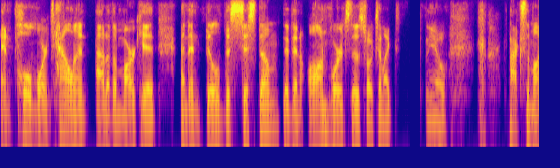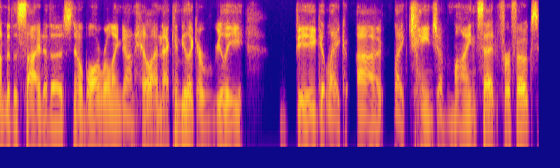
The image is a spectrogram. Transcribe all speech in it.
and pull more talent out of the market and then build the system that then onboards those folks and like you know packs them onto the side of the snowball rolling downhill. And that can be like a really big like uh like change of mindset for folks.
